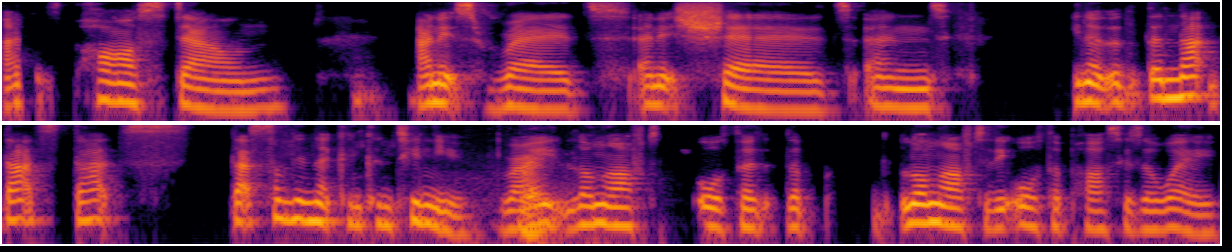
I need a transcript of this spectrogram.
and it's passed down and it's read and it's shared and you know then that that's that's that's something that can continue right, right. long after the author the long after the author passes away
